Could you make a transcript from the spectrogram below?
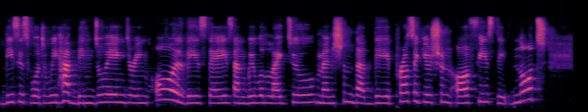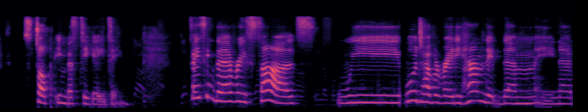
this is what we have been doing during all these days. And we would like to mention that the prosecution office did not stop investigating. Facing the results, we would have already handed them in a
